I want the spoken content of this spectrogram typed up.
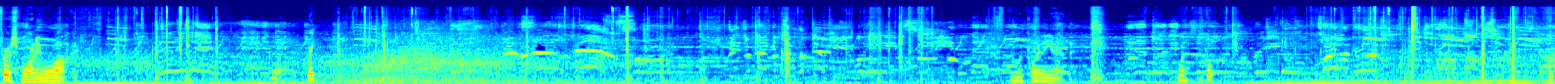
First morning walk. Am I pointing at? Come on, let's go. Oh.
